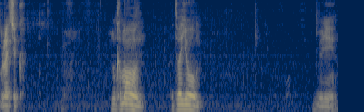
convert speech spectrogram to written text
Братик. Ну, come on. Вдвоем. Блин.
